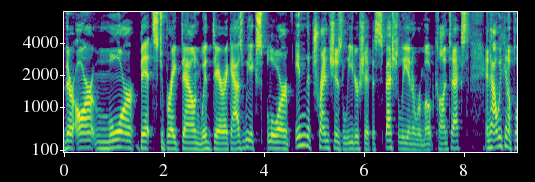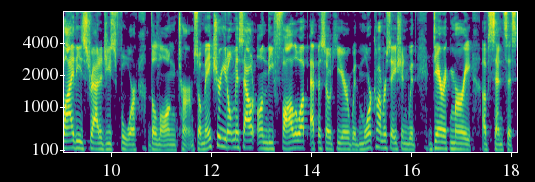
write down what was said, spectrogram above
there are more bits to break down with Derek as we explore in the trenches leadership, especially in a remote context, and how we can apply these strategies for the long term. So make sure you don't miss out on the follow up episode here with more conversation with Derek Murray of Censis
